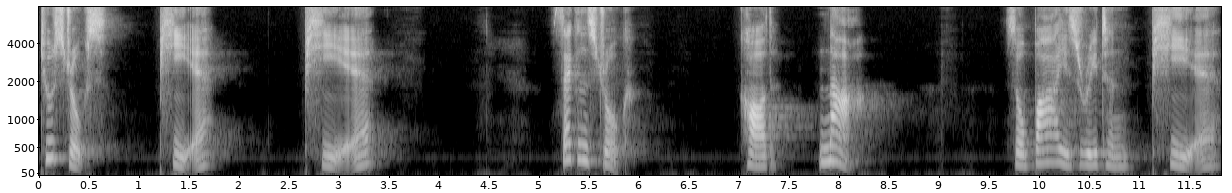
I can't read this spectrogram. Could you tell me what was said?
Two strokes. Second stroke, called na. So ba is written pie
